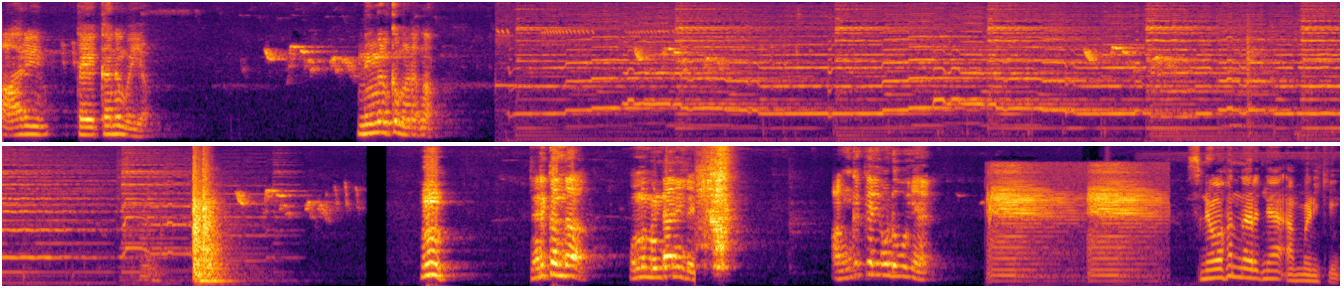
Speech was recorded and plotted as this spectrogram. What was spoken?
ആരെയും തേക്കാനും വയ്യ. നിങ്ങൾക്ക് മടങ്ങാം. നിനക്കെന്താ? ഒന്നും മിണ്ടാനില്ലേ? അങ്കക്കരി കൊണ്ടുപോയി ഞാൻ. സ്നേഹം നിറഞ്ഞ അമ്മണിക്ക്.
